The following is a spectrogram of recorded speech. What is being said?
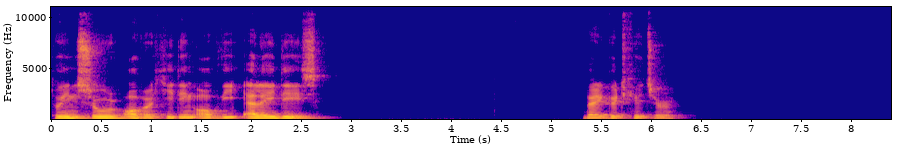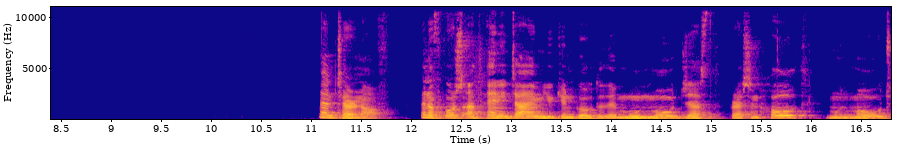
to ensure overheating of the LEDs. Very good feature. And turn off. And of course, at any time you can go to the moon mode, just press and hold, moon mode,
